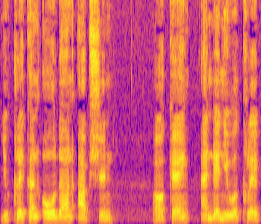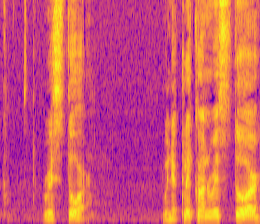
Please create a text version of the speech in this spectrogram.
You click on hold on option, okay, and then you will click restore. When you click on restore,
